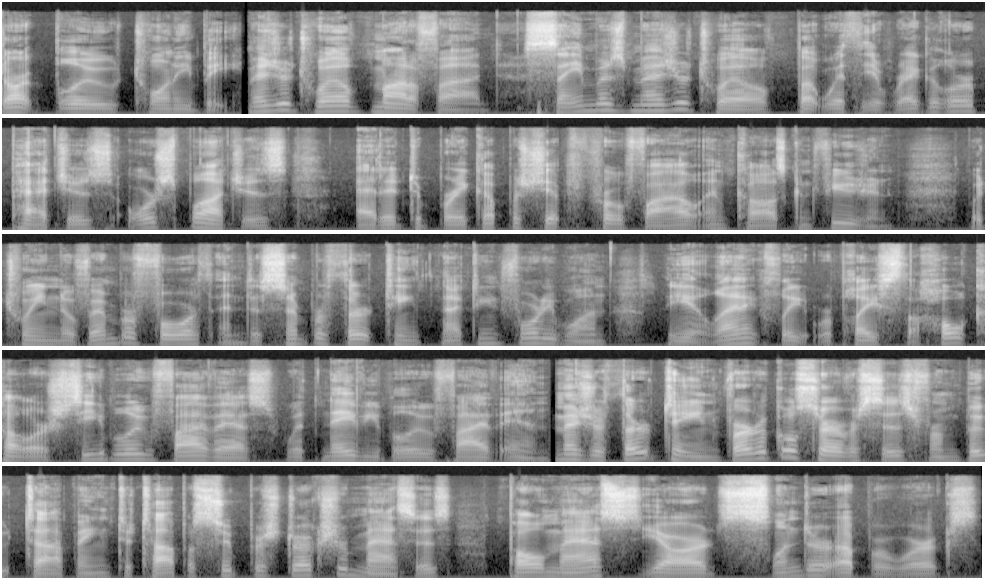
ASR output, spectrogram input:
dark blue 20B. Measure 12 modified, same as measure 12 but with irregular patches or splotches added to break up a ship's profile and cause confusion. Between November 4th and December 13, 1941, the Atlantic Fleet replaced the hull color Sea Blue 5S with Navy Blue 5N. Measure 13 vertical surfaces from boot topping to top of superstructure masses, pole masts, yards, slender upperworks,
